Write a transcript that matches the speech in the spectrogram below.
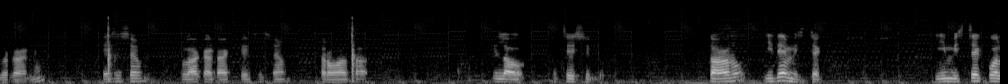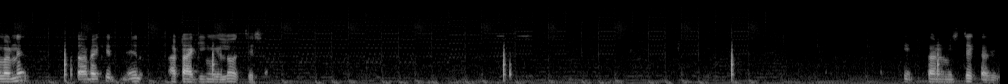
గుర్రాన్ని వేసేసాం. బ్లాక్ అటాక్ చేసేసాం. తర్వాత ఇలా వచ్చేసిండు తాను ఇదే మిస్టేక్. ఈ మిస్టేక్ వల్లనే తనకి నేను అటాకింగ్ వేలో వచ్చేసాను తన మిస్టేక్ అది.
